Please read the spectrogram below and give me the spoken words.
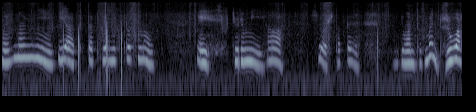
Ну ні, як так я міг проснути? Ей, в тюрмі, а, що ж таке? Іван Тузмен жував,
